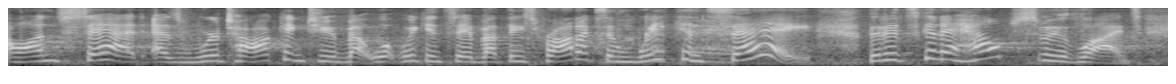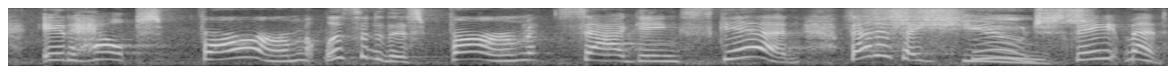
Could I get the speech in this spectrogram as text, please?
on set as we're talking to you about what we can say about these products and we can say that it's gonna help smooth lines. It helps firm, listen to this, firm, sagging skin. That is a huge, huge statement.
